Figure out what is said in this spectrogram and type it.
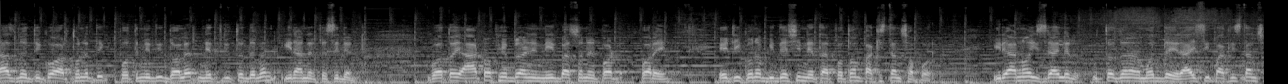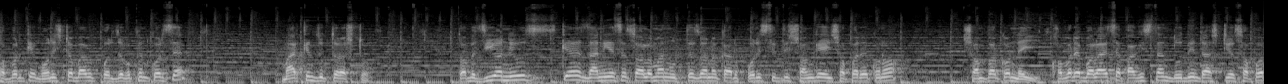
রাজনৈতিক ও অর্থনৈতিক প্রতিনিধি দলের নেতৃত্ব দেবেন ইরানের প্রেসিডেন্ট। গত আটও ফেব্রুয়ারি নির্বাচনের পর পরে এটি কোনো বিদেশি নেতার প্রথম পাকিস্তান সফর। ইরান ও ইসরায়েলের উত্তেজনার মধ্যে রাইসি পাকিস্তান সফরকে ঘনিষ্ঠভাবে পর্যবেক্ষণ করছে মার্কিন যুক্তরাষ্ট্র। তবে জিও নিউজকে জানিয়েছে, চলমান উত্তেজনকার পরিস্থিতির সঙ্গে এই সফরের কোনো সম্পর্ক নেই। খবরে বলা হয়েছে, পাকিস্তান দুদিন রাষ্ট্রীয় সফর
